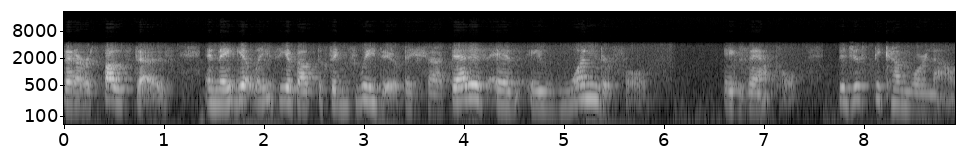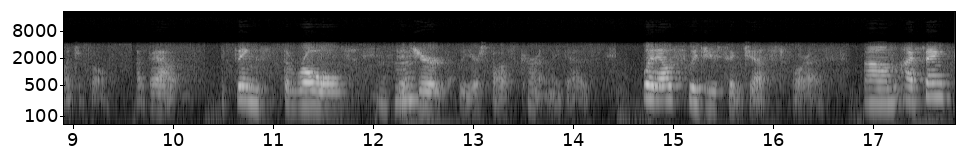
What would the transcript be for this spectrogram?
that our spouse does, and they get lazy about the things we do. Exactly. That is an, a wonderful example to just become more knowledgeable about the things, the roles Mhm. that your your spouse currently does. What else would you suggest for us? Um, I think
